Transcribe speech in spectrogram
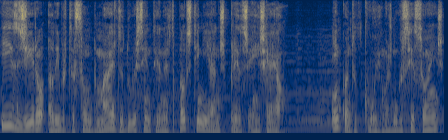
e exigiram a libertação de mais de duas centenas de palestinianos presos em Israel. Enquanto decorriam as negociações,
